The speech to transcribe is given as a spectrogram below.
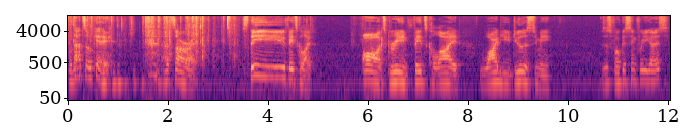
but that's okay. that's alright. Steve, Fates Collide. Oh, it's green. Fates Collide. Why do you do this to me? Is this focusing for you guys?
